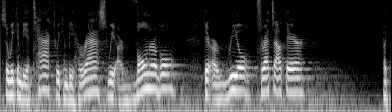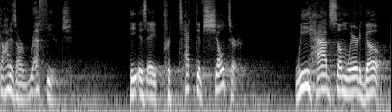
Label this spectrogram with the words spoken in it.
So we can be attacked, we can be harassed, we are vulnerable. There are real threats out there. But God is our refuge, He is a protective shelter. We have somewhere to go,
